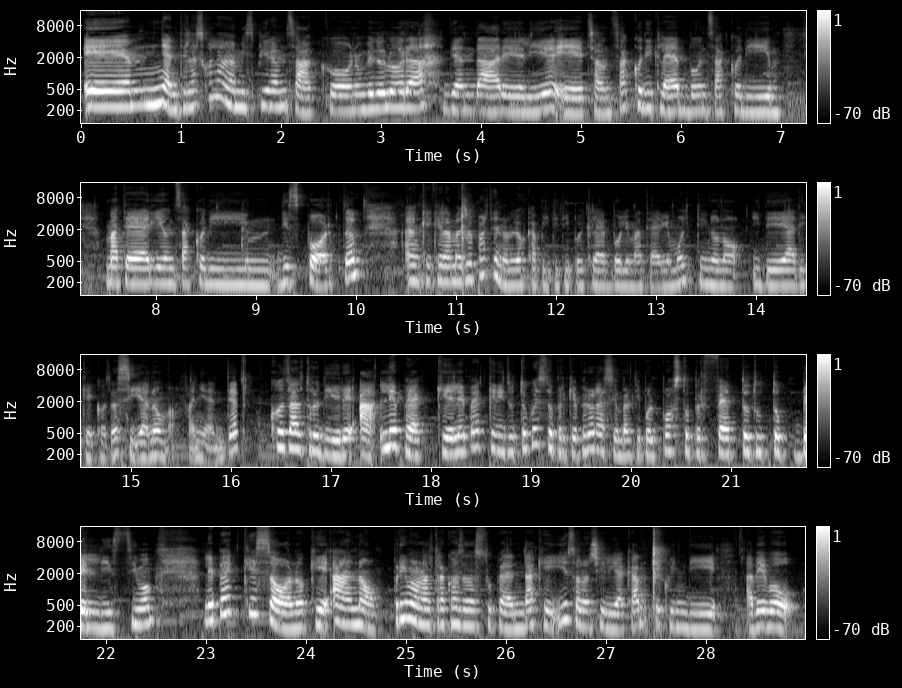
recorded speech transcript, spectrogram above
E mm, niente la scuola mi ispira un sacco non vedo l'ora di andare lì e c'è un sacco di club un sacco di materie, un sacco di, di, sport, anche che la maggior parte non le ho capiti, tipo i club o le materie, molti non ho idea di che cosa siano, ma fa niente. Cos'altro dire? Ah, le pecche, le pecche di tutto questo perché per ora sembra tipo il posto perfetto, tutto bellissimo. Le pecche sono che, ah no, prima un'altra cosa stupenda, che io sono celiaca e quindi avevo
